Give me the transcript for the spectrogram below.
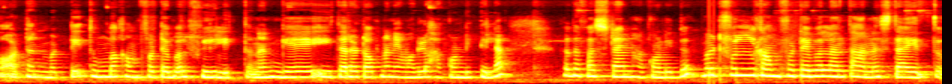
ಕಾಟನ್ ಬಟ್ಟೆ ತುಂಬ ಕಂಫರ್ಟೇಬಲ್ ಫೀಲ್ ಇತ್ತು. ನನಗೆ ಈ ಥರ ಟಾಪ್ ನಾನು ಯಾವಾಗಲೂ ಹಾಕ್ಕೊಂಡಿದ್ದಿಲ್ಲ ಸೊ ದ ಫಸ್ಟ್ ಟೈಮ್ ಹಾಕ್ಕೊಂಡಿದ್ದು ಬಟ್ ಫುಲ್ ಕಂಫರ್ಟೇಬಲ್ ಅಂತ ಅನ್ನಿಸ್ತಾ ಇತ್ತು.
